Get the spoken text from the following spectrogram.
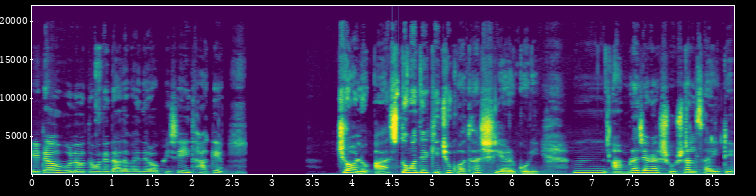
এটাও হলো তোমাদের দাদাভাইদের অফিসেই থাকে। চলো, আজ তোমাদের কিছু কথা শেয়ার করি। আমরা যারা সোশ্যাল সাইটে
